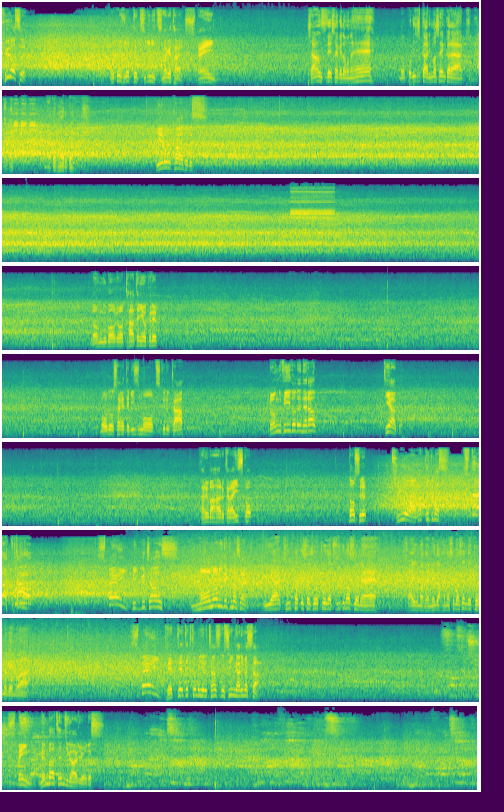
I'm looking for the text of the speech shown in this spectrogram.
クロス。ここ拾って次につなげたい。スペイン。チャンスでしたけどもね。残り時間ありませんから決めたかまた。ファウルか。イエローカードですロングボールを縦に送る。ボールを下げてリズムを作るか。ロングフィードで狙う。ティアゴ。カルバハルからイスコ。どうする？中央上がっていきます。スターこれはスペインビッグチャンス。ものにできません。いや緊迫した状況が続きますよね。最後まで目が離せませんね今日のゲームは。スペイン。決定的ともいえるチャンスのシーンがありました。スペインはメンバーチェンジがあるようです。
